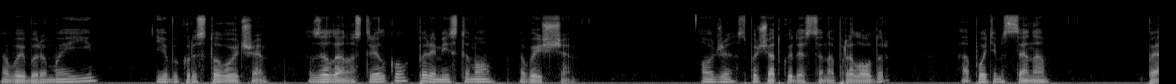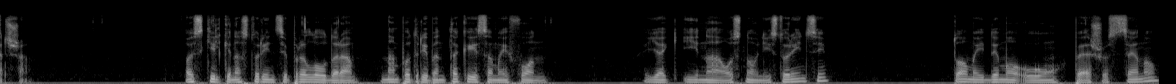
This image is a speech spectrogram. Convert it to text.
Виберемо її і, використовуючи зелену стрілку, перемістимо вище. Отже, спочатку йде сцена Preloader, а потім сцена перша. Оскільки на сторінці прелоудера нам потрібен такий самий фон, як і на основній сторінці, то ми йдемо у першу сцену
